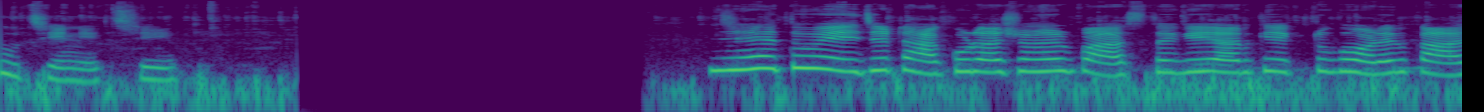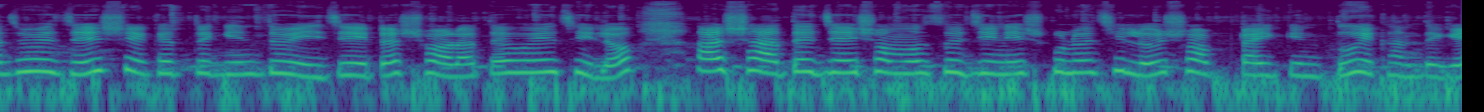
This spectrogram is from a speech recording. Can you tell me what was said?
গুছিয়ে নিচ্ছি। যেহেতু এই যে ঠাকুর আসনের পাশ থেকেই আর কি একটু ঘরের কাজ হয়েছে, সেক্ষেত্রে কিন্তু এই যে এটা সরাতে হয়েছিল আর সাথে যে সমস্ত জিনিসগুলো ছিল সবটাই কিন্তু এখান থেকে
